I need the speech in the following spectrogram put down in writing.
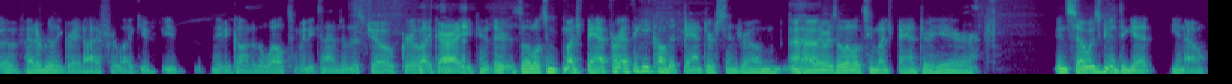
of had a really great eye for like you've you've maybe gone to the well too many times in this joke or like all right you can there's a little too much banter i think he called it banter syndrome Uh-huh. know there was a little too much banter here and so it was good to get you know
